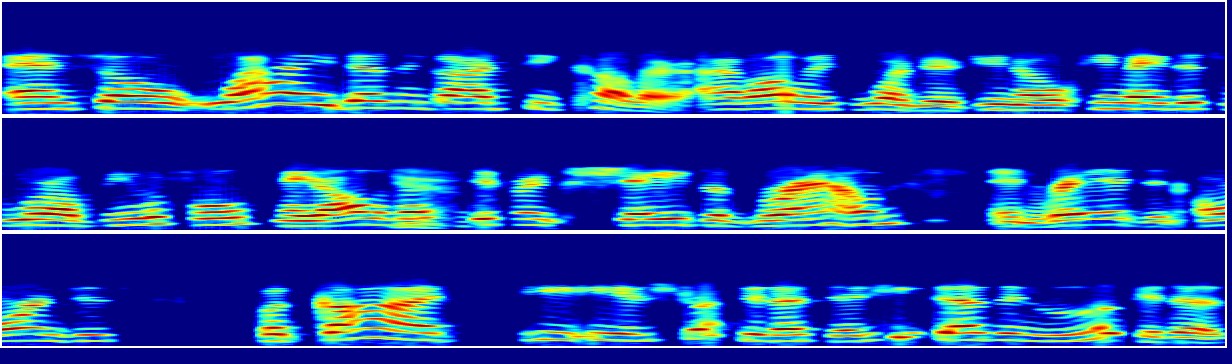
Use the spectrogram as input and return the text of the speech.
And so, why doesn't God see color? I've always wondered. You know, He made this world beautiful, made all of us different shades of brown and reds and oranges. But God, He, he instructed us that He doesn't look at us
